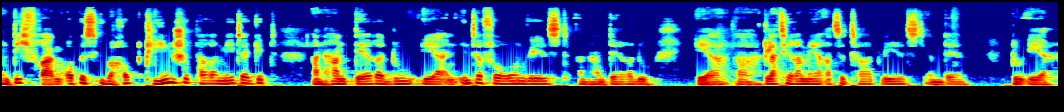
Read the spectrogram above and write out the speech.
und dich fragen, ob es überhaupt klinische Parameter gibt, anhand derer du eher ein Interferon wählst, anhand derer du eher äh, Glatiramer-Acetat wählst, an der du eher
